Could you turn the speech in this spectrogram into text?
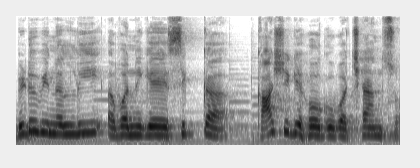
ಬಿಡುವಿನಲ್ಲಿ ಅವನಿಗೆ ಸಿಕ್ಕ ಕಾಶಿಗೆ ಹೋಗುವ ಚಾನ್ಸು.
